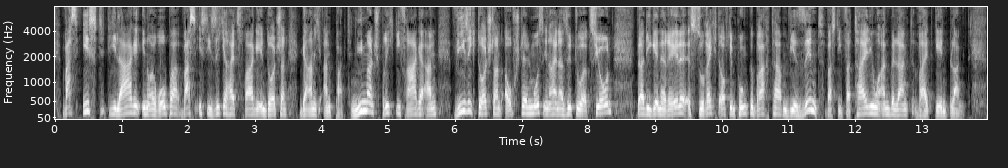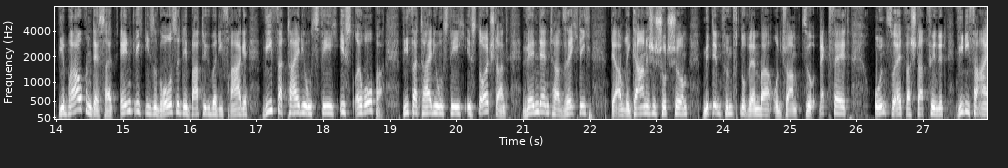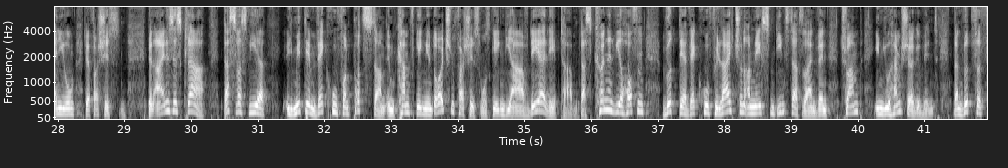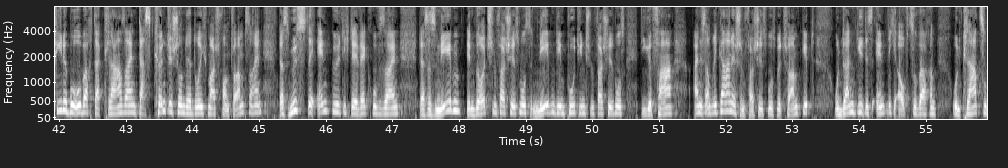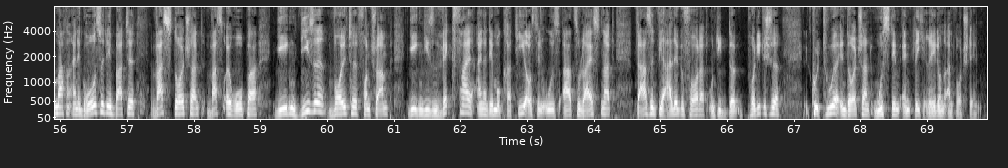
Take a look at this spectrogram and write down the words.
was ist die Lage in Europa, was ist die Sicherheitsfrage in Deutschland, gar nicht anpackt. Niemand spricht die Frage an, wie sich Deutschland aufstellen muss in einer Situation, da die Generäle es zu Recht auf den Punkt gebracht haben, wir sind, was die Verteidigung anbelangt, weitgehend blank. Wir brauchen deshalb endlich diese große Debatte über die Frage, wie verteidigungsfähig ist Europa? Wie verteidigungsfähig ist Deutschland, wenn denn tatsächlich der amerikanische Schutzschirm mit dem 5. November und Trump so wegfällt und so etwas stattfindet wie die Vereinigung der Faschisten. Denn eines ist klar, das, was wir mit dem Weckruf von Potsdam im Kampf gegen den deutschen Faschismus, gegen die AfD erlebt haben, das können wir hoffen, wird der Weckruf vielleicht schon am nächsten Dienstag sein, wenn Trump in New Hampshire gewinnt. Dann wird für viele Beobachter klar sein, das könnte schon der Durchmarsch von Trump sein. Das müsste endgültig der Weckruf sein, dass es neben dem deutschen Faschismus, neben dem putinschen Faschismus die Gefahr eines amerikanischen Faschismus mit Trump gibt. Und dann gilt es endlich aufzuwachen und klarzumachen, eine große Debatte, was Deutschland, was Europa gegen diese Wolte von Trump, gegen diesen Wegfall einer Demokratie aus den USA zu leisten hat. Da sind wir alle gefordert und die politische Kultur in Deutschland muss dem endlich Rede und Antwort stehen.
